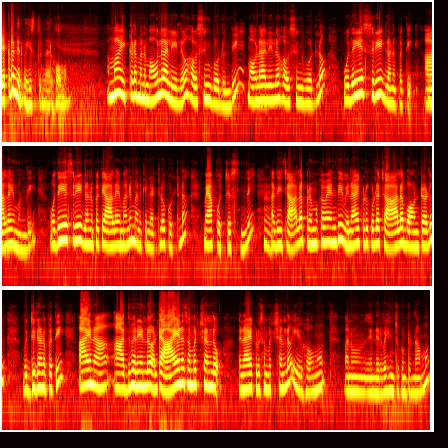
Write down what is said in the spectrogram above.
ఎక్కడ నిర్వహిస్తున్నారు హోమం? అమ్మ ఇక్కడ మన మౌలాలీలో హౌసింగ్ బోర్డు ఉంది. మౌలాలీలో హౌసింగ్ బోర్డులో ఉదయశ్రీ గణపతి ఆలయం ఉంది. ఉదయశ్రీ గణపతి ఆలయం అని మనకి నెట్లో కొట్టిన మ్యాప్ వచ్చేస్తుంది. అది చాలా ప్రముఖమైనది వినాయకుడు కూడా చాలా బాగుంటాడు. బుజ్జి గణపతి ఆయన ఆధ్వర్యంలో అంటే ఆయన సమక్షంలో వినాయకుడి సమక్షంలో ఈ హోమం మనం నిర్వహించుకుంటున్నాము.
